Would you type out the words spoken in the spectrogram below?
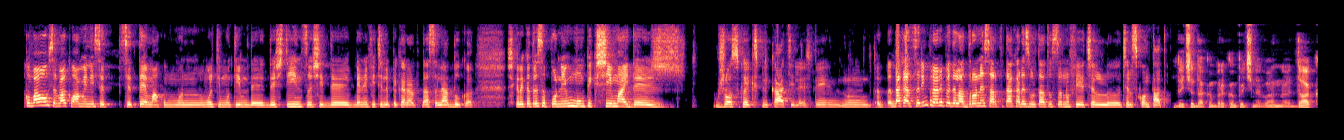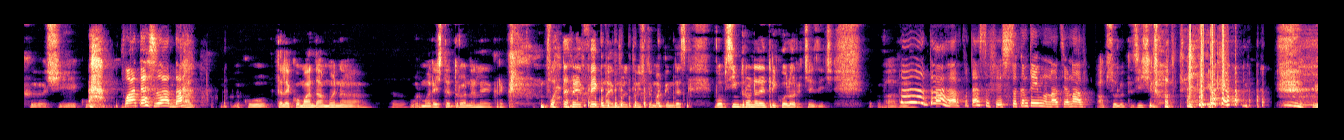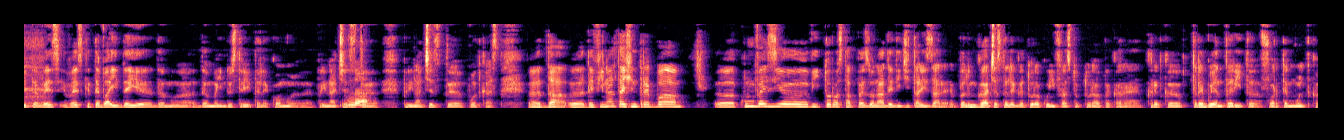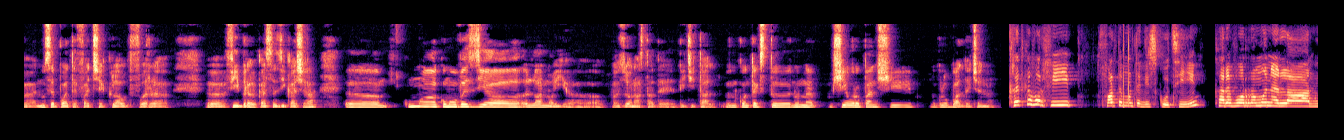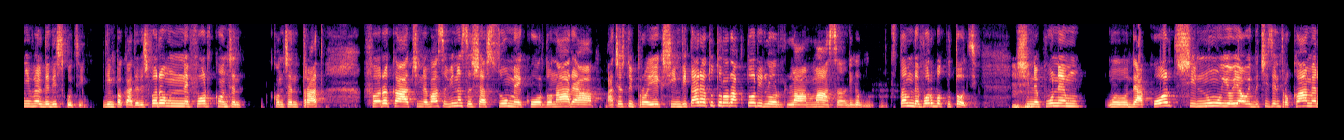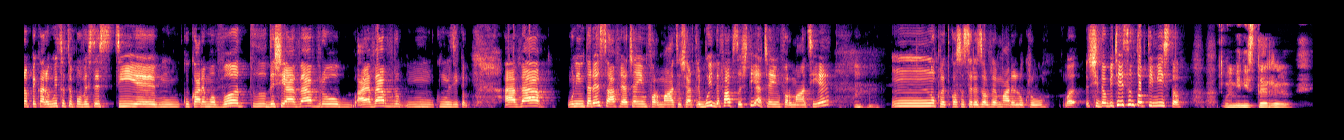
Cumva am observat că oamenii se, se tem acum în ultimul timp de, de știință și de beneficiile pe care ar putea să le aducă. Și cred că trebuie să pornim un pic și mai de jos cu explicațiile, știi? Nu... Dacă sărim prea repede la drone, s-ar putea ca rezultatul să nu fie cel, cel scontat. De ce? Dacă îmbrăcăm pe cineva în DAC și cu... Poate așa, da. Cu telecomanda în mână urmărește dronele, cred că poate are efect mai mult, nu știu, mă gândesc. Vopsim dronele tricolor, ce zici? Va avea... Da, da, ar putea să fie și să cânte imnul național. Absolut, zi și noapte. Uite, vezi, vezi câteva idei uh, dăm, uh, dăm industriei telecom uh, prin acest, da. prin acest podcast. Da, de final te-aș întreba cum vezi viitorul ăsta pe zona de digitalizare? Pe lângă această legătură cu infrastructura pe care cred că trebuie întărită foarte mult, că nu se poate face cloud fără fibră, ca să zic așa. Cum, cum o vezi la noi în zona asta de digital? În context nu și european și global, de ce nu? Cred că vor fi foarte multe discuții care vor rămâne la nivel de discuții, din păcate. Deci fără un efort concentrat, fără ca cineva să vină să-și asume coordonarea acestui proiect și invitarea tuturor actorilor la masă. Adică stăm de vorbă cu toți uh-huh. și ne punem de acord și nu eu iau o decizie într-o cameră pe care uit să ți-o povestesc ție, cu care mă văd, deși ai avea vreo, ai avea vreo, cum zic, ai avea un interes să afli acea informație și ar trebui de fapt să știi acea informație, uh-huh. nu cred că o să se rezolve mare lucru. Și de obicei sunt optimistă. Un minister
